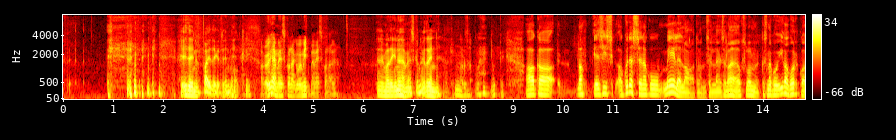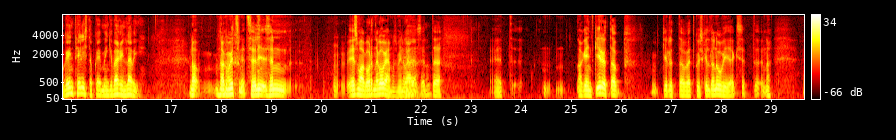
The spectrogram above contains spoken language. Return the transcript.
ei teinud Paidega trenni okay.. aga ühe meeskonnaga või mitme meeskonnaga? ma tegin ühe meeskonnaga trenni. okei okay,, arusaadav. okei, aga noh, ja siis, aga kuidas see nagu meelelaad on selle, selle aja jooksul olnud, kas nagu iga kord, kui agent helistab, käib mingi värin läbi? no nagu ma ütlesin, et see oli, see on esmakordne kogemus minu elus, et et agent kirjutab, kirjutab, et kuskilt on huvi, eks, et noh,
